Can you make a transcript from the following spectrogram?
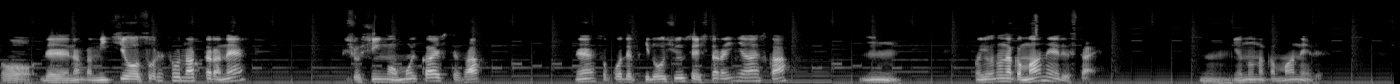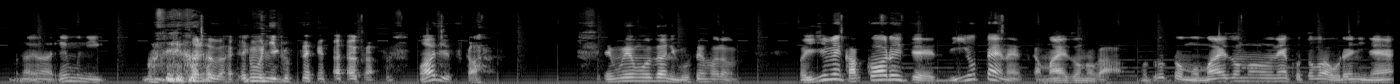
そう。で、なんか道を、それそうなったらね、初心を思い返してさ、ね、そこで軌道修正したらいいんじゃないですか？うん。世の中マネーでしたい。世の中マネーです。M に5000円払うわ。M に5000円払うわ。マジっすか ?MM 座に5000円払うの？いじめかっこ悪いって言いよったやないですか、前園が。もうずっともう前園のね、言葉俺にね、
